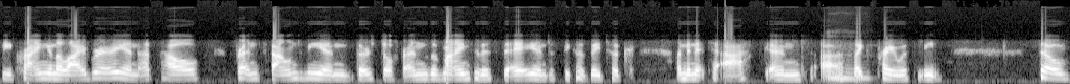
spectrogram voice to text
be crying in the library and that's how friends found me and they're still friends of mine to this day and just because they took a minute to ask and uh, mm-hmm. like pray with me. So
